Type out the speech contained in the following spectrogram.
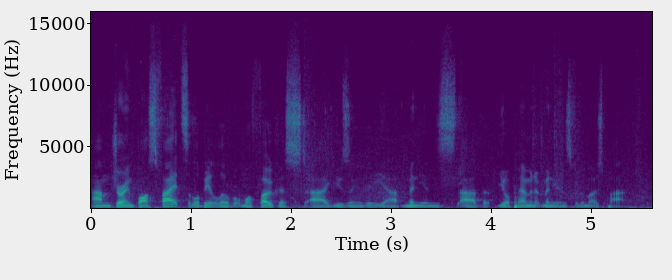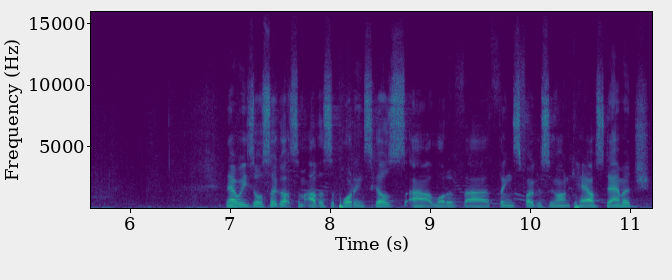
Um, during boss fights, it'll be a little bit more focused uh, using the uh, minions, uh, the, your permanent minions for the most part. Now he's also got some other supporting skills, uh, a lot of uh, things focusing on chaos damage.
